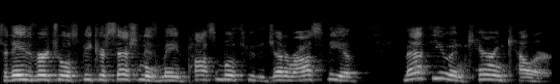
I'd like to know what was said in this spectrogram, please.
Today's virtual speaker session is made possible through the generosity of Matthew and Karen Keller,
